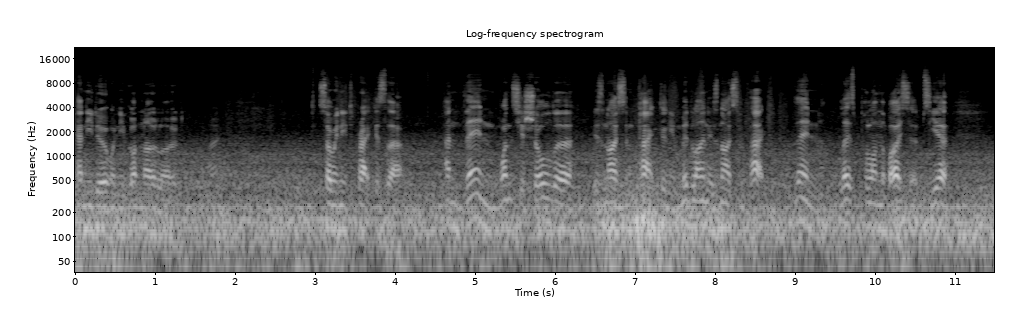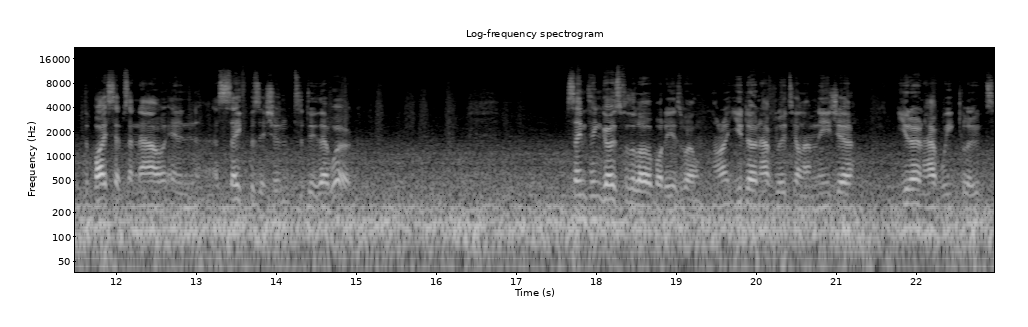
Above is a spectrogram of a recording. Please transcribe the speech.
Can you do it when you've got no load? Right? So we need to practice that. And then once your shoulder is nice and packed and your midline is nice and packed, then let's pull on the biceps. Yeah, the biceps are now in a safe position to do their work. Same thing goes for the lower body as well. All right, you don't have gluteal amnesia, you don't have weak glutes.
